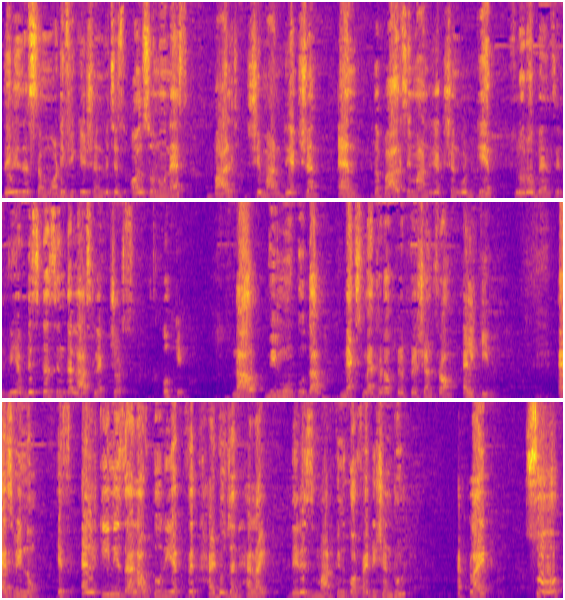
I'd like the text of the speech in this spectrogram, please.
there is a some modification which is also known as Balz-Schiemann reaction and the Balz-Schiemann reaction would give fluorobenzene. We have discussed in the last lectures. Okay. Now we move to the next method of preparation from alkene. As we know, if alkene is allowed to react with hydrogen halide, there is Markovnikov addition rule applied. So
